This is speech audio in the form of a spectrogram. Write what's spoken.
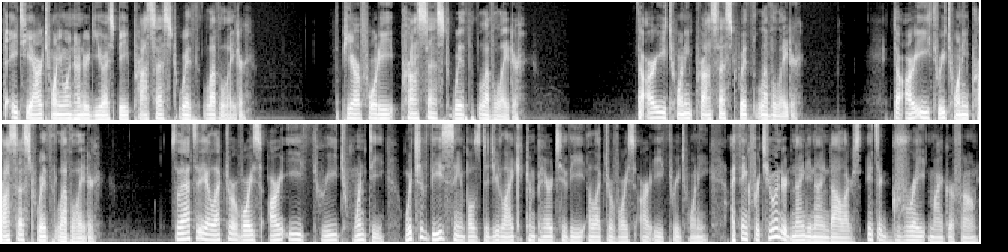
The ATR 2100 USB processed with Levelator. The PR40 processed with Levelator. The RE20 processed with Levelator. The RE320 processed with Levelator. So that's the Electro Voice RE320. Which of these samples did you like compared to the Electro Voice RE320? I think for $299, it's a great microphone.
